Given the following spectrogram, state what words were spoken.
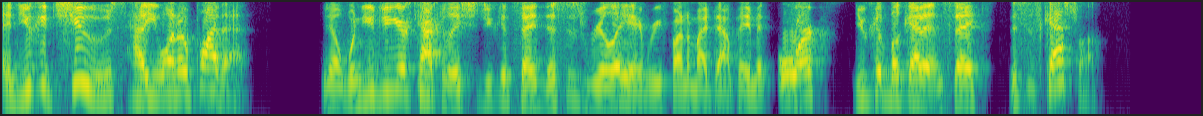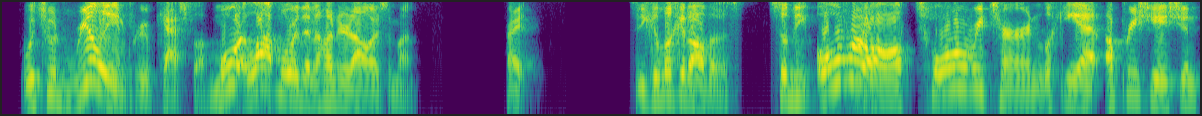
And you could choose how you want to apply that. You know, when you do your calculations, you could say this is really a refund of my down payment, or you could look at it and say this is cash flow, which would really improve cash flow more, a lot more than $100 a month, right? So you can look at all those. So the overall total return, looking at appreciation,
